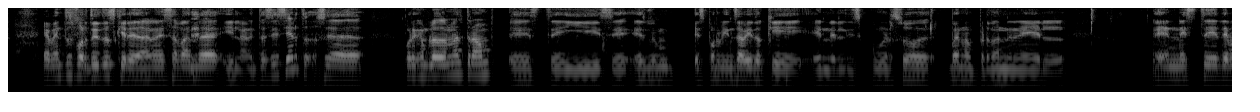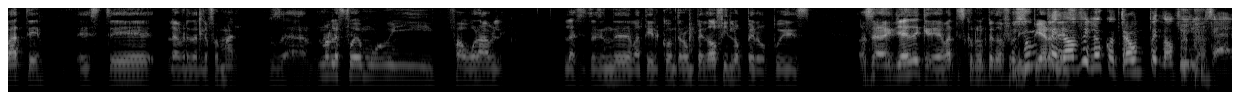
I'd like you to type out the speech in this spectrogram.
eventos fortuitos que le dan a esa banda y la neta sí es cierto, o sea, por ejemplo, Donald Trump este y se- es, bien- es por bien sabido que en el discurso, bueno, perdón, en el en este debate, este la verdad le fue mal. O sea, no le fue muy favorable la situación de debatir contra un pedófilo, pero pues o sea, ya de que debates con un pedófilo Pues y un pierdes. pedófilo contra un pedófilo, o sea,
